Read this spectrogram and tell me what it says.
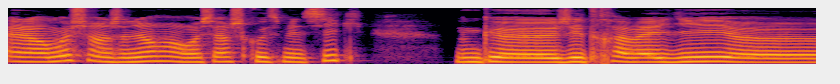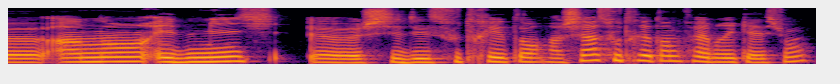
Alors moi je suis ingénieure en recherche cosmétique. Donc j'ai travaillé un an et demi chez des sous-traitants, enfin, chez un sous-traitant de fabrication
